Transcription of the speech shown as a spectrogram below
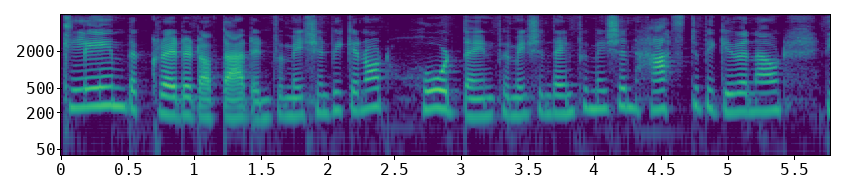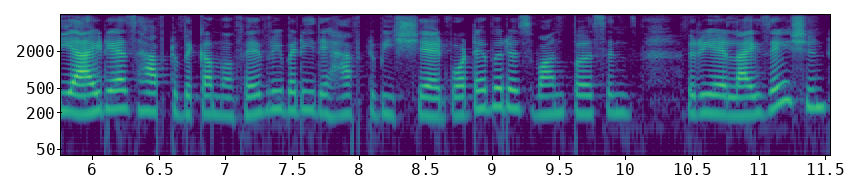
claim the credit of that information. We cannot hoard the information. The information has to be given out. The ideas have to become of everybody. They have to be shared. Whatever is one person's realization,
